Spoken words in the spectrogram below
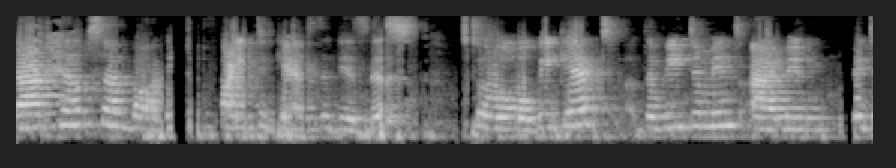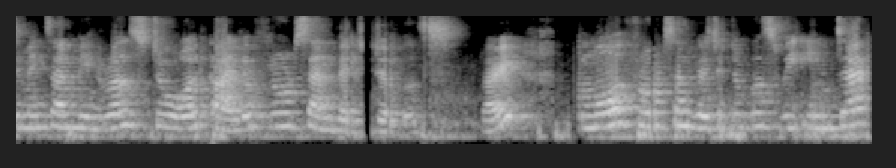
that helps our body to fight against the disease. So we get the vitamins, I mean vitamins and minerals to all kind of fruits and vegetables, right? The more fruits and vegetables we intake,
